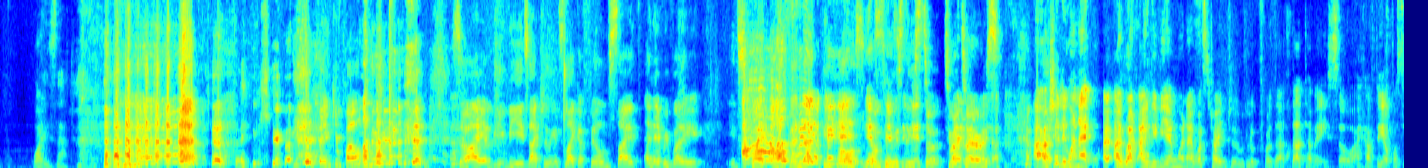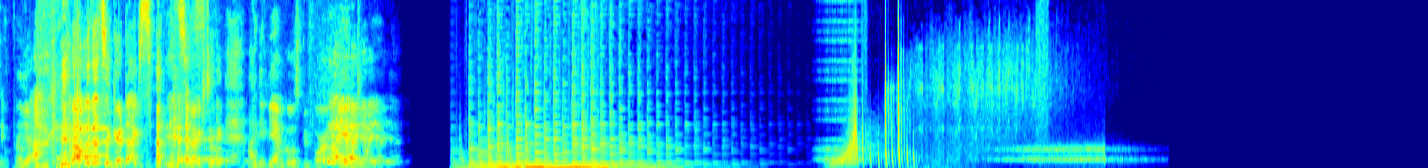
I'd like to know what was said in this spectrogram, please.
What is that? Thank you. Thank you, Paula. so IMDb is actually it's like a film site and everybody it's Ah, quite often okay, that okay, people yes, yes, confuse yes, these two, two Right, right, terms. right, yeah. Actually, when I, I I wrote IDBM when I was trying to look for that database, so I have the opposite problem. Yeah, okay. oh, but that's a good accent. So actually, IDBM goes before Yeah, IMDb. yeah, yeah.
